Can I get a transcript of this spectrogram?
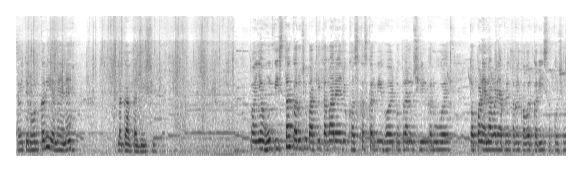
આવી રીતે રોલ કરી અને એને લગાવતા જઈશું. તો અહીંયા હું પિસ્તા કરું છું, બાકી તમારે જો ખસખસ કરવી હોય, ટોપરાનું છીણ કરવું હોય, તો પણ એના વડે આપણે તમે કવર કરી શકો છો.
